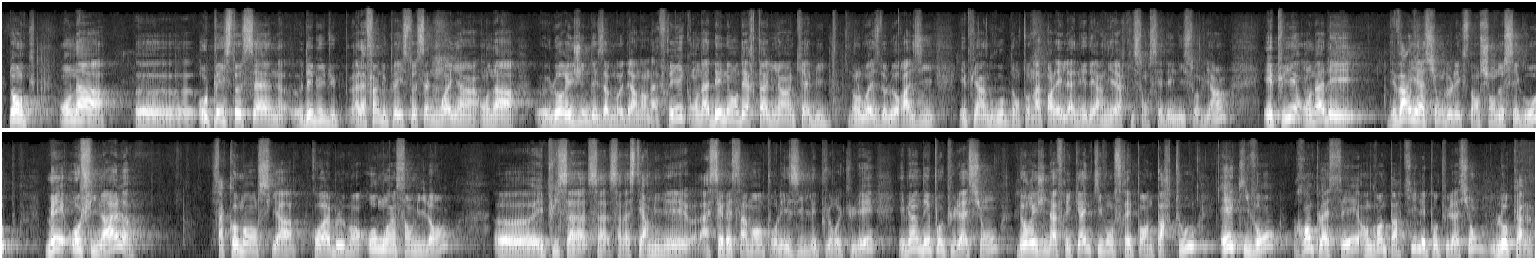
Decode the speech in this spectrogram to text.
Donc, on a euh, au Pléistocène, au début à la fin du Pléistocène moyen, on a l'origine des hommes modernes en Afrique. On a des Néandertaliens qui habitent dans l'ouest de l'Eurasie et puis un groupe dont on a parlé l'année dernière qui sont ces Denisoviens. Et puis on a des, variations de l'extension de ces groupes, mais au final, ça commence il y a probablement au moins 100 000 ans, euh, et puis ça, va se terminer assez récemment pour les îles les plus reculées, eh bien des populations d'origine africaine qui vont se répandre partout et qui vont remplacer en grande partie les populations locales.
